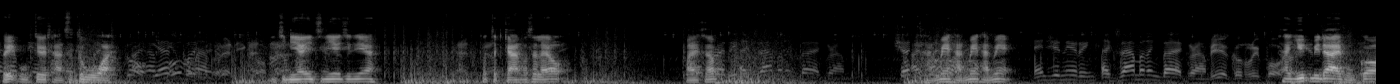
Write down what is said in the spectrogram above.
เฮ้ยผมเจอฐานศัตรูว่ะ Yes, commander. อินจิเนียร์อินจิเนียร์อินจิเนียร์ต้องจัดการมาซะแล้ว ไปครับ Ready. Examining diagram. Check. ฐานแม่ฐานแม่ฐานแม่ Engineering. Examining diagram. ถ้ายึดไม่ได้ผมก็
